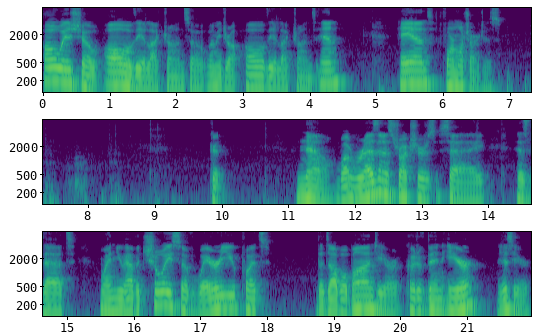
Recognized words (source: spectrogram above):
always show all of the electrons, so let me draw all of the electrons in, and formal charges. Good. Now, what resonance structures say is that when you have a choice of where you put the double bond here, could have been here, is here,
